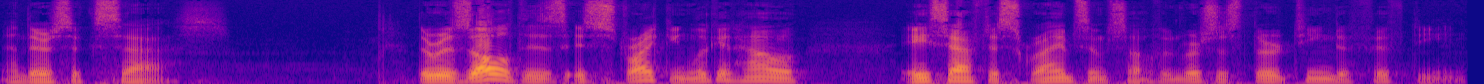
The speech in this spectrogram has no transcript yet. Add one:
and their success. The result is, is striking. Look at how Asaph describes himself in verses 13 to 15.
